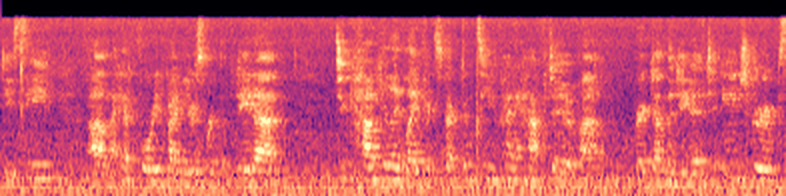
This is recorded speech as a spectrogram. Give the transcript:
DC. Um, I had 45 years worth of data. To calculate life expectancy, you kind of have to um, break down the data into age groups.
